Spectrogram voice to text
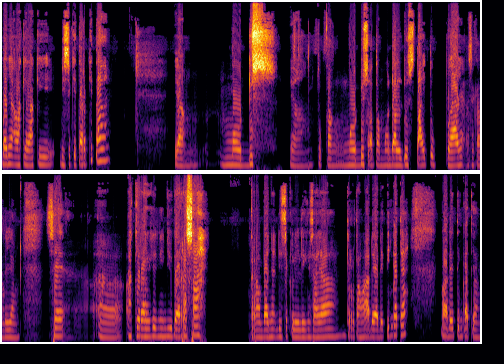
banyak laki-laki di sekitar kita yang modus yang tukang modus atau modal dusta itu banyak sekali yang saya uh, akhir-akhir ini juga resah. Karena banyak di sekeliling saya terutama adik-adik tingkat ya. Adik tingkat yang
